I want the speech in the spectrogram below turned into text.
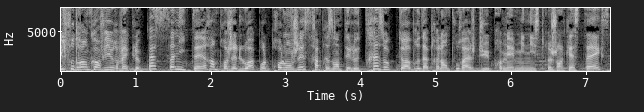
Il faudra encore vivre avec le pass sanitaire. Un projet de loi pour le prolonger sera présenté le 13 octobre d'après l'entourage du Premier ministre Jean Castex.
